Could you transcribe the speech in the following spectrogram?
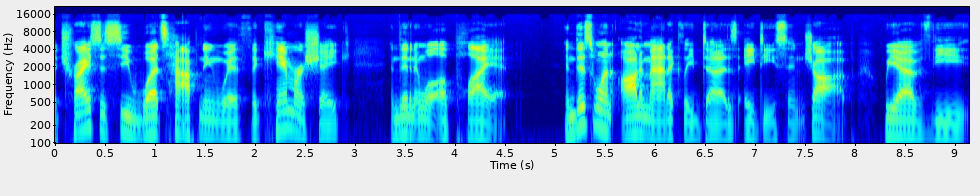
it tries to see what's happening with the camera shake, and then it will apply it. And this one automatically does a decent job. We have the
